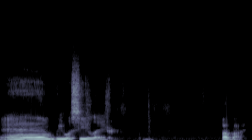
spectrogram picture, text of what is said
And we will see you later. Bye bye.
